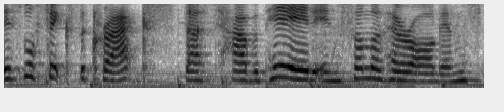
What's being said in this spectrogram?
This will fix the cracks that have appeared in some of her organs.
